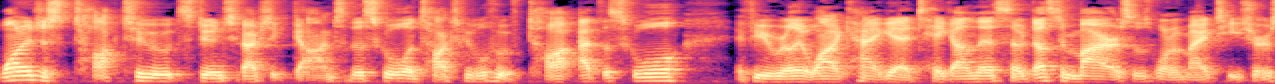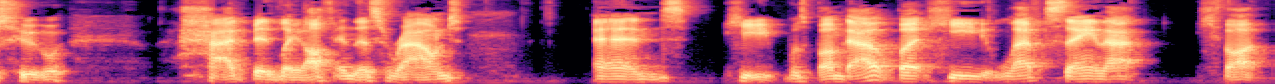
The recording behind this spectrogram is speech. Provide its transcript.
want to just talk to students who've actually gone to the school and talk to people who've taught at the school if you really want to kind of get a take on this. So Dustin Myers was one of my teachers who had been laid off in this round and he was bummed out, but he left saying that he thought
